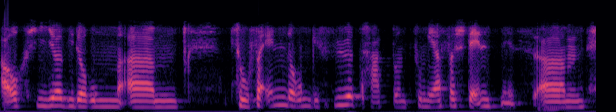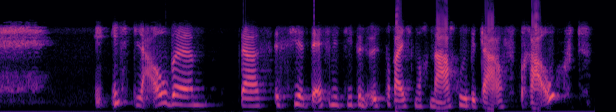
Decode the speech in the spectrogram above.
auch hier wiederum ähm, zu Veränderung geführt hat und zu mehr Verständnis. Ähm, ich glaube, dass es hier definitiv in Österreich noch Nachholbedarf braucht.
